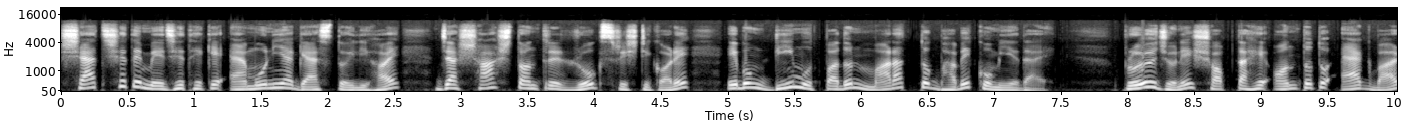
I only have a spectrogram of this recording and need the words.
স্যাঁতস্যাঁতে মেঝে থেকে অ্যামোনিয়া গ্যাস তৈরি হয়, যা শ্বাসতন্ত্রের রোগ সৃষ্টি করে এবং ডিম উৎপাদন মারাত্মকভাবে কমিয়ে দেয়। প্রয়োজনে সপ্তাহে অন্তত একবার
